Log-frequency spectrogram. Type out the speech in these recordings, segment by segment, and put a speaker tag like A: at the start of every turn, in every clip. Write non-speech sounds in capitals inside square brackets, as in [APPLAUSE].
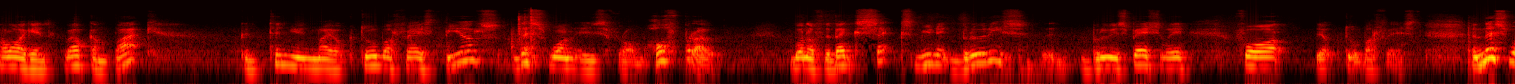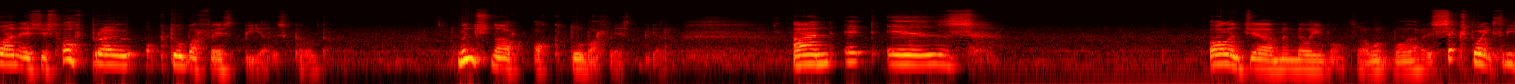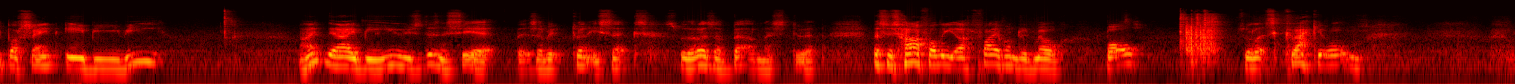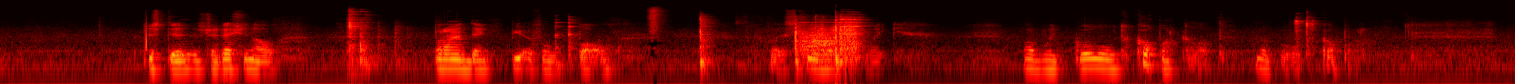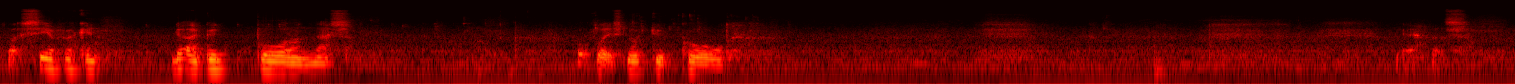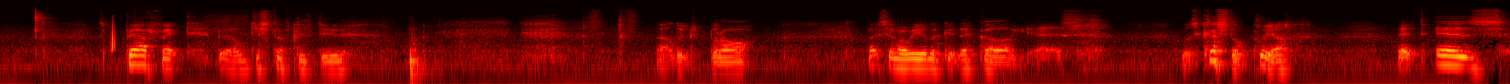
A: Hello again, welcome back. Continuing my Oktoberfest beers. This one is from Hofbrau, one of the big six Munich breweries, brew especially for the Oktoberfest. And this one is just Hofbrau Oktoberfest beer, it's called. Münchner Oktoberfest beer. And it is all in German, the label, so I won't bother. It's 6.3% ABV. I think the IBUs doesn't say it, but it's about 26, so there is a bitterness to it. This is half a litre, 500ml bottle, so let's crack it open. Just the, the traditional branding, beautiful bottle. Let's see what it's like lovely gold copper coloured. No gold, copper. Let's see if we can get a good pour on this. Hopefully it's not too cold. Yeah, that's it's perfect, but I'll just have to do that looks bra. Let's have a wee look at the colour. Yes. Well, it's crystal clear. It is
